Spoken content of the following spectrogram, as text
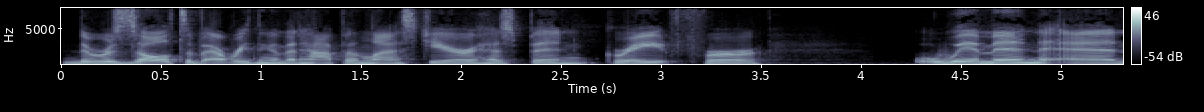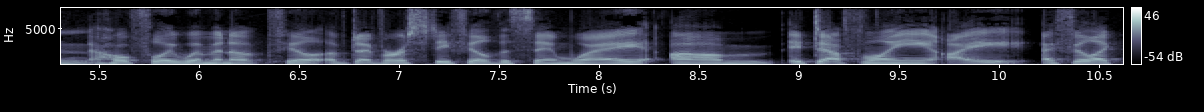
the result of everything that happened last year has been great for women and hopefully women of feel of diversity feel the same way um it definitely i i feel like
